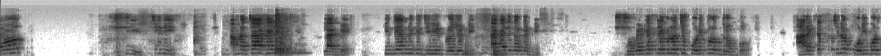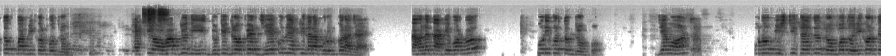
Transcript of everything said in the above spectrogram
এবং চিনি। আমরা চা খাইলে চিনি। লাগবে। কিন্তু এমনিতে চিনির প্রয়োজন নেই, না খাইলে দরকার নেই। ভোগের ক্ষেত্রে এগুলো হচ্ছে পরিপূরক দ্রব্য। আরেকটা ছিল পরিবর্তক বা বিকল্প দ্রব্য। একটি অভাব যদি দুটি দ্রব্যের যে কোনো একটি দ্বারা পূরণ করা যায়, তাহলে তাকে বলব পরিবর্তক দ্রব্য। যেমন, কোনো মিষ্টি দ্রব্য তৈরি করতে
